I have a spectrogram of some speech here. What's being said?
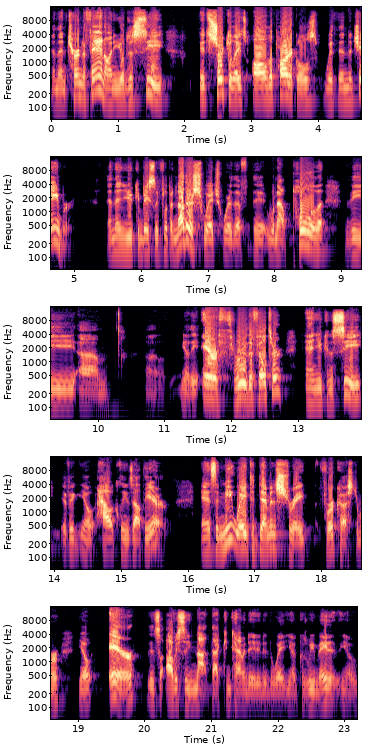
And then turn the fan on, and you'll just see it circulates all the particles within the chamber. And then you can basically flip another switch where the, the will now pull the, the um, uh, you know, the air through the filter, and you can see if it, you know, how it cleans out the air. And it's a neat way to demonstrate for a customer, you know, air is obviously not that contaminated in the way, you know, because we made it, you know,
